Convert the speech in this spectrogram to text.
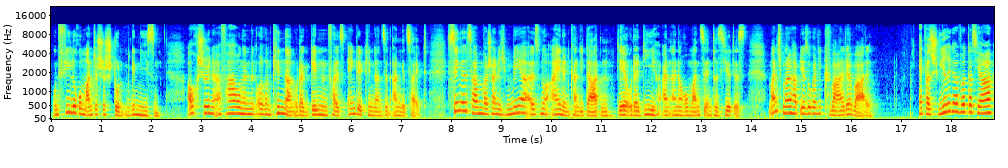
und viele romantische Stunden genießen. Auch schöne Erfahrungen mit euren Kindern oder gegebenenfalls Enkelkindern sind angezeigt. Singles haben wahrscheinlich mehr als nur einen Kandidaten, der oder die an einer Romanze interessiert ist. Manchmal habt ihr sogar die Qual der Wahl. Etwas schwieriger wird das Jahr,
